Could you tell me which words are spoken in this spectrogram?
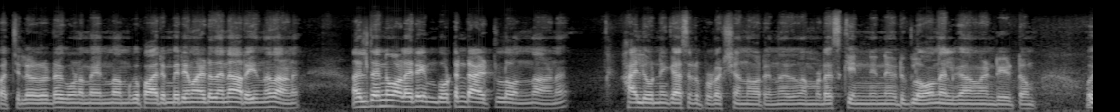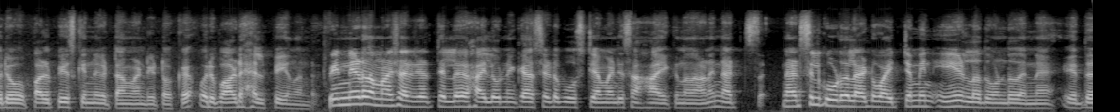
പച്ചിലകളുടെ ഗുണമേന്മ നമുക്ക് പാരമ്പര്യമായിട്ട് തന്നെ അറിയുന്നതാണ്. അതിൽ തന്നെ വളരെ ഇമ്പോർട്ടന്റ് ആയിട്ടുള്ള ഒന്നാണ് ഹൈലോണിക് ആസിഡ് പ്രൊഡക്ഷൻ എന്ന് പറയുന്നത്. നമ്മുടെ സ്കിന്നിന് ഒരു ഗ്ലോ നൽകാൻ വേണ്ടിയിട്ടും ഒരു പൾപ്പി സ്കിന്ന് കിട്ടാൻ വേണ്ടിയിട്ടൊക്കെ ഒരുപാട് ഹെൽപ്പ് ചെയ്യുന്നുണ്ട്. പിന്നീട് നമ്മുടെ ശരീരത്തിൽ ഹൈലോണിക് ആസിഡ് ബൂസ്റ്റ് ചെയ്യാൻ വേണ്ടി സഹായിക്കുന്നതാണ് നട്ട്സ് നട്ട്സിൽ കൂടുതലായിട്ട് വൈറ്റമിൻ ഇ ഉള്ളത് കൊണ്ട് തന്നെ ഇത്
